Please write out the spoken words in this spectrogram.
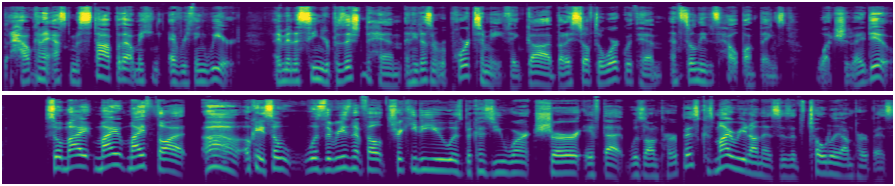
But how can I ask him to stop without making everything weird? I'm in a senior position to him and he doesn't report to me, thank God, but I still have to work with him and still need his help on things. What should I do? So my my my thought, oh, okay, so was the reason it felt tricky to you was because you weren't sure if that was on purpose? Because my read on this is it's totally on purpose,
